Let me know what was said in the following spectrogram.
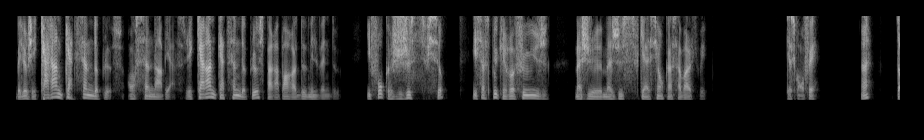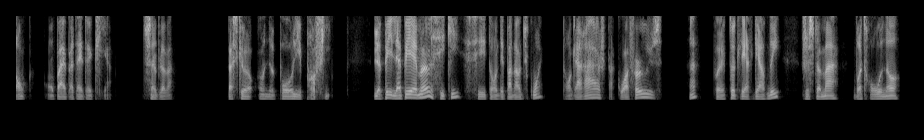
Mais ben là, j'ai 44 cents de plus. On cents dans pièce. J'ai 44 cents de plus par rapport à 2022. Il faut que je justifie ça. Et ça se peut qu'ils refusent ma, ma, justification quand ça va arriver. Qu'est-ce qu'on fait? Hein? Donc, on perd peut-être un client, tout simplement. Parce qu'on n'a pas les profits. Le, la PME, c'est qui? C'est ton dépendant du coin, ton garage, ta coiffeuse. Hein? Vous pourrez toutes les regarder. Justement, votre Rona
